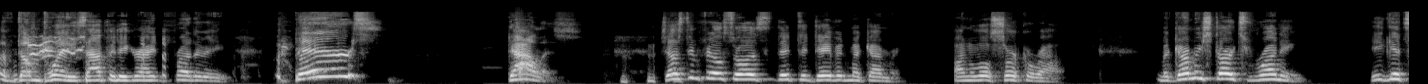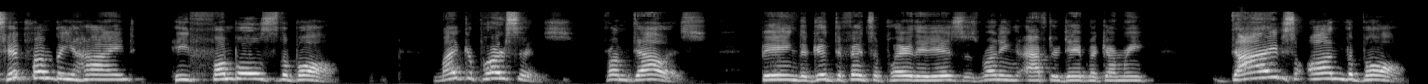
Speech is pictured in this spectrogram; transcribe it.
of dumb plays happening right in front of me. Bears, Dallas. Justin Fields throws to David Montgomery on a little circle route. Montgomery starts running. He gets hit from behind. He fumbles the ball. Micah Parsons from Dallas being the good defensive player that he is, is running after Dave Montgomery, dives on the ball.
